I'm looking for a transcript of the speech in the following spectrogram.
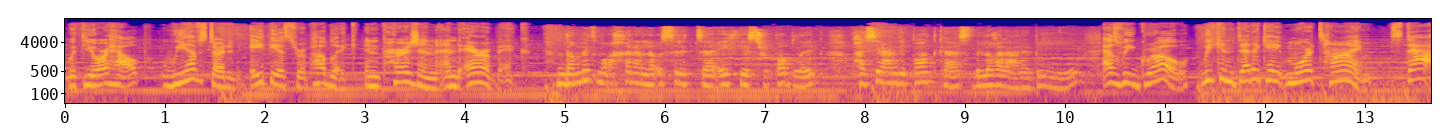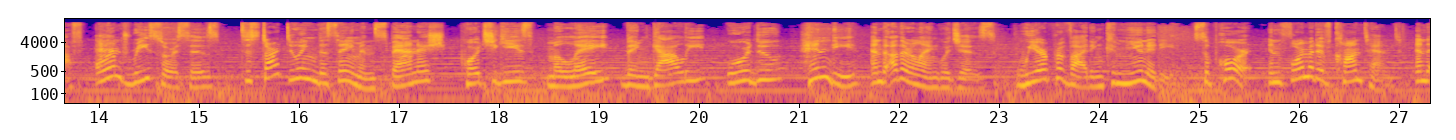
With your help, we have started Atheist Republic in Persian and Arabic. انضميت مؤخرا لأسرة Atheist Republic وحيصير عندي بودكاست باللغة العربية As we grow, we can dedicate more time, staff, and resources to start doing the same in Spanish, Portuguese, Malay, Bengali, Urdu, Hindi, and other languages. We are providing community, support, informative content, and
